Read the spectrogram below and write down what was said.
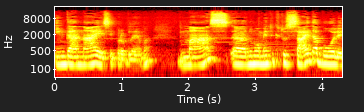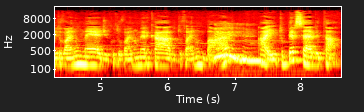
enganar esse problema. Mas uh, no momento que tu sai da bolha e tu vai num médico, tu vai no mercado, tu vai num bar, uhum. aí tu percebe, tá,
